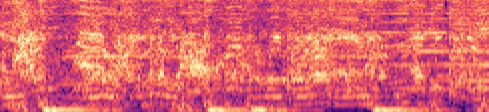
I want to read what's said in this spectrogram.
I am. Legacy.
